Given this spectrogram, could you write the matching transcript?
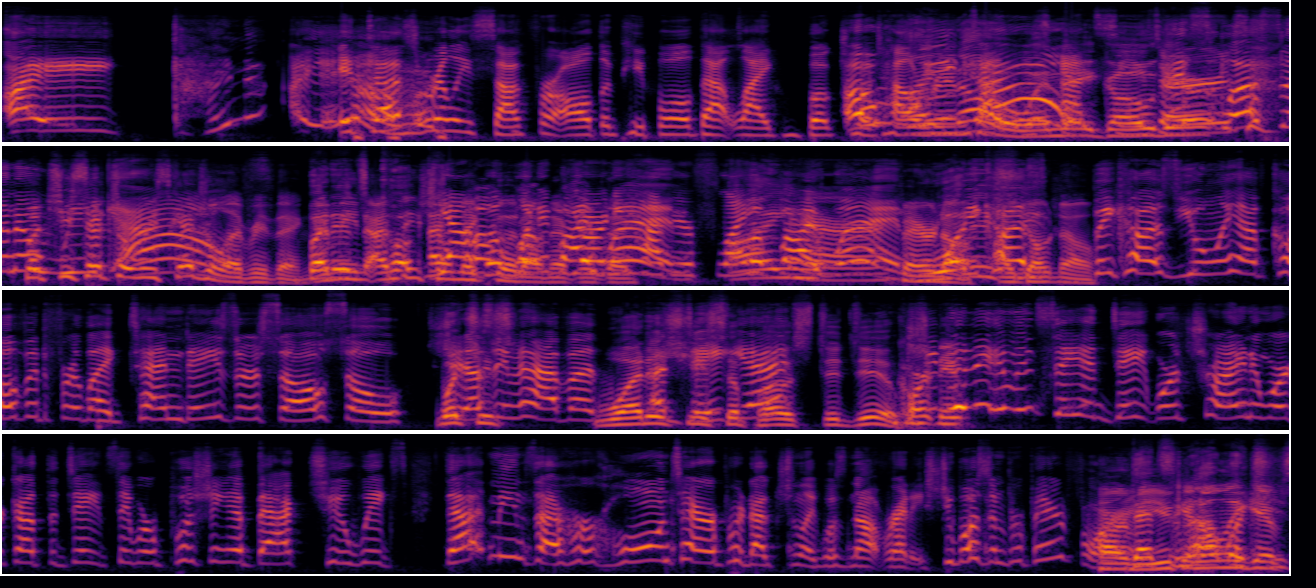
I kind of. I It does really suck for all the people that like booked Oh, hotel I rooms know. at, When they go Caesars. there- It's less than a But she week said to reschedule out. everything. But I mean, it's I think she'll Yeah, make but good what on if that. you already have your flight know. By when? Fair enough. I Because, don't know. Because you only have COVID for like 10 days or so, so she Which doesn't is- even have a What a is she date yet. supposed to do? She didn't even say a date. We're trying to work out the dates. They were pushing it back two weeks. That means that her whole entire production like was not ready. She wasn't prepared for Harvey, it. That's you can only what give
